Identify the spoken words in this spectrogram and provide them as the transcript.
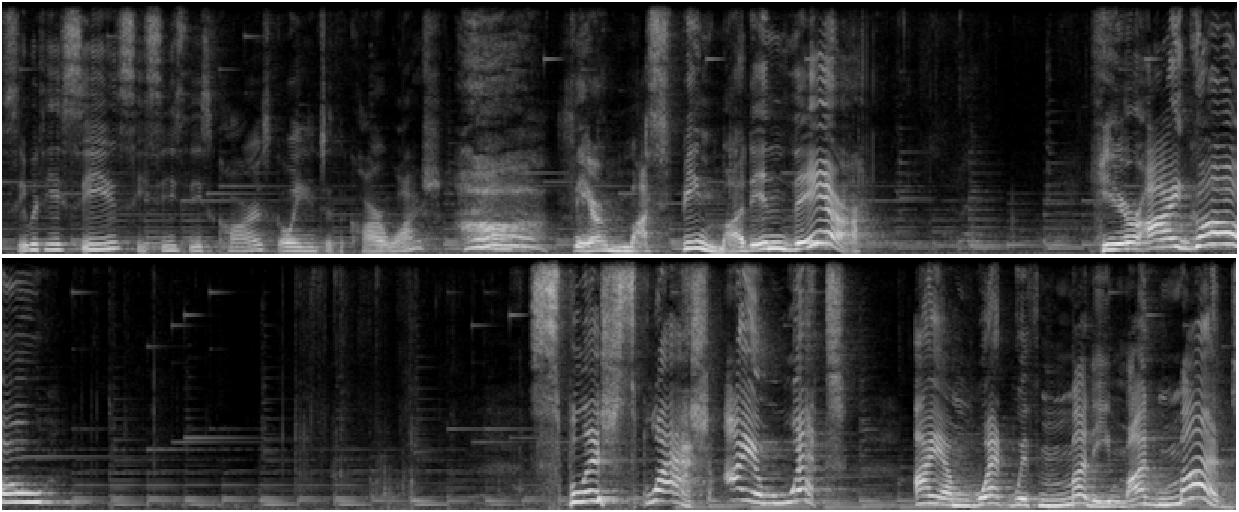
See what he sees? He sees these cars going into the car wash. there must be mud in there. Here I go. Splish, splash, I am wet. I am wet with muddy mud mud.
